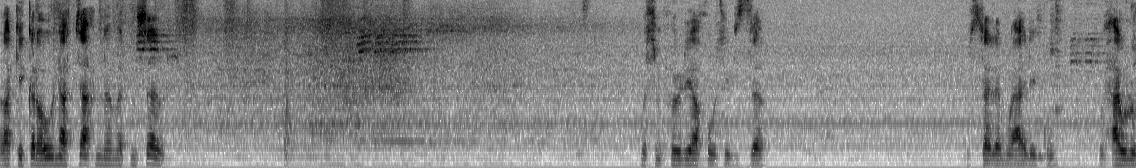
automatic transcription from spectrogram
راه كيكرهونا حتى حنا ما تنساوش. وسمحوا لي أخوتي بزاف. والسلام عليكم. وحاولوا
